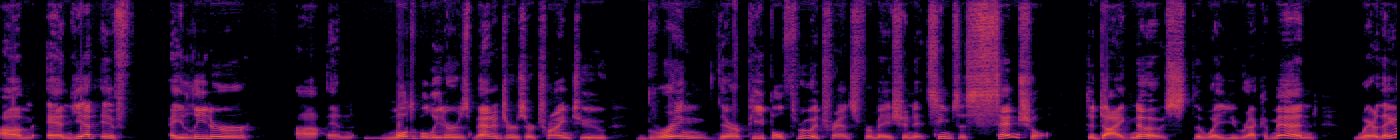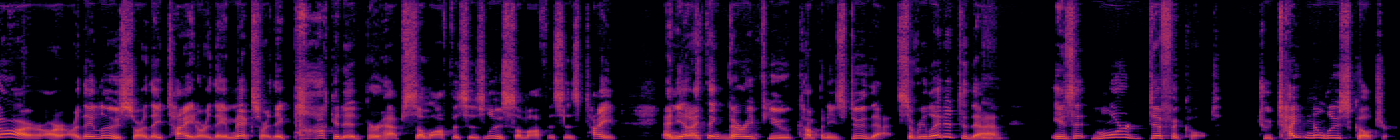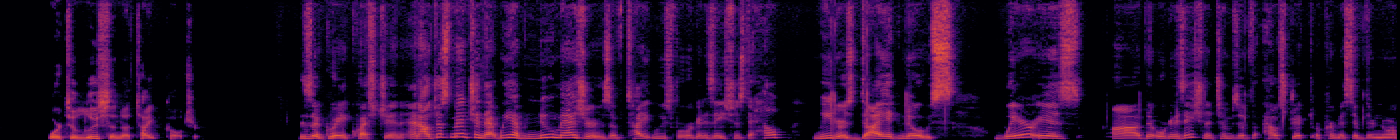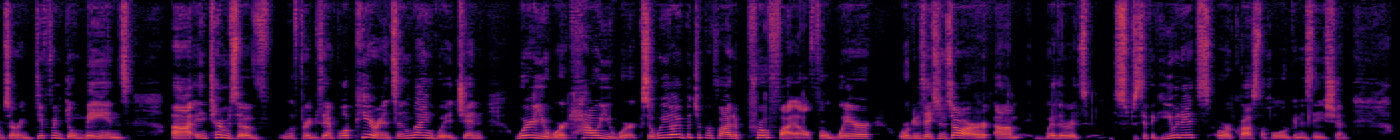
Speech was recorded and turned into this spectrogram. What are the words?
Um, and yet, if a leader uh, and multiple leaders, managers are trying to bring their people through a transformation, it seems essential to diagnose the way you recommend where they are. Are, are they loose? Are they tight? Are they a mix? Are they pocketed perhaps? Some offices loose, some offices tight. And yet I think very few companies do that. So related to that, yeah. is it more difficult to tighten a loose culture or to loosen a tight culture? This is a great question. And I'll just mention that we have new measures of tight loose for organizations to help leaders diagnose where is uh, the organization in terms of how strict or permissive their norms are in different domains, uh, in terms of, for example, appearance and language and where you work, how you work. So we are able to provide a profile for where organizations are, um, whether it's specific units or across the whole organization.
